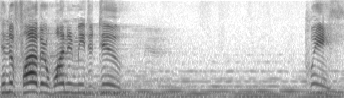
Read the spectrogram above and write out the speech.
than the Father wanted me to do. Please,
